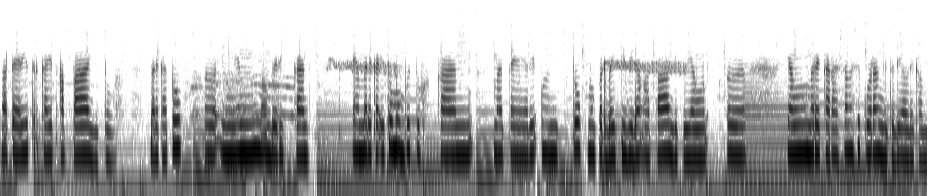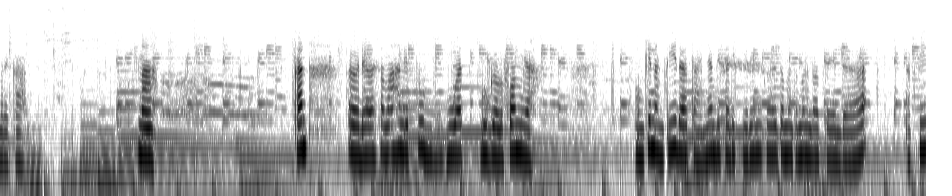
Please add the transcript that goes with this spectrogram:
materi terkait apa gitu. Mereka tuh e, ingin memberikan eh mereka itu membutuhkan materi untuk memperbaiki bidang apa gitu yang e, yang mereka rasa masih kurang gitu di LDK mereka. Nah kan e, Dela sama Han itu buat Google Form ya. Mungkin nanti datanya bisa dikirim ke teman-teman Bapeda tapi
